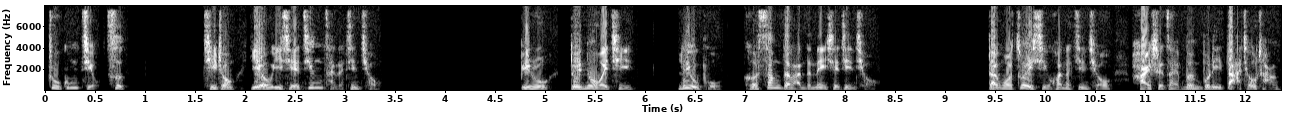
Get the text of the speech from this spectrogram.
助攻九次，其中也有一些精彩的进球，比如对诺维奇、利物浦。和桑德兰的那些进球，但我最喜欢的进球还是在温布利大球场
